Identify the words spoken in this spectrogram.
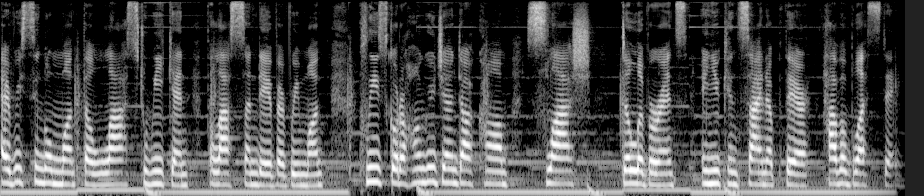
every single month, the last weekend, the last Sunday of every month, please go to hungrygen.com slash deliverance and you can sign up there. Have a blessed day.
